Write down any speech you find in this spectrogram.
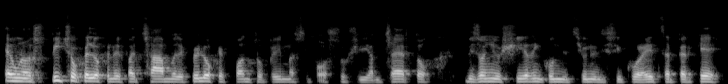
è un auspicio quello che noi facciamo ed è quello che quanto prima si possa uscire. Certo, bisogna uscire in condizioni di sicurezza perché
